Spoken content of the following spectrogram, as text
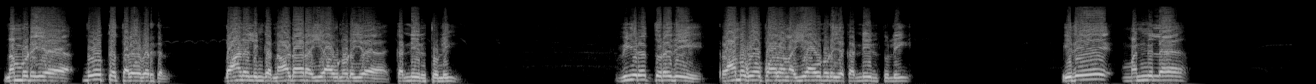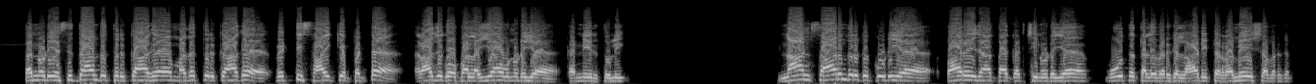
நம்முடைய மூத்த தலைவர்கள் தானலிங்க நாடார் ஐயாவுடைய கண்ணீர் துளி. வீரத்துறவி ராமகோபாலன் ஐயாவுடைய கண்ணீர் துளி. இதே மண்ணில தன்னுடைய சித்தாந்தத்திற்காக மதத்திற்காக வெட்டி சாய்க்கப்பட்ட ராஜகோபால் ஐயாவுடைய கண்ணீர் துளி. நான் சார்ந்திருக்கக்கூடிய பாரதிய ஜனதா கட்சியினுடைய மூத்த தலைவர்கள் ஆடிட்டர் ரமேஷ் அவர்கள்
